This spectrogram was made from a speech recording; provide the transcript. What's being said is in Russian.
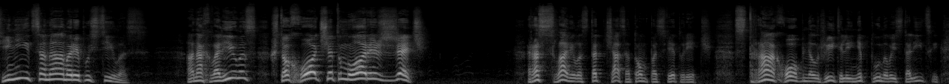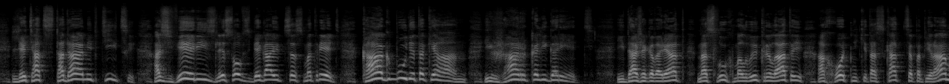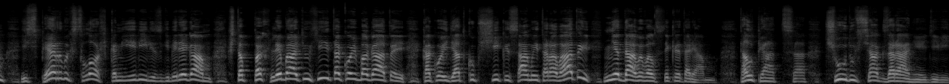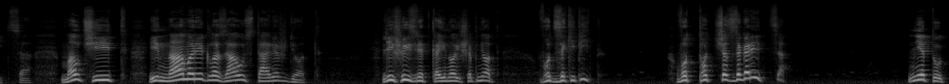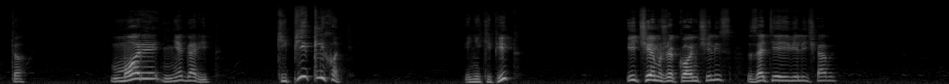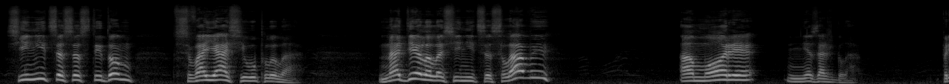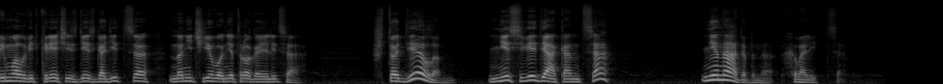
Синица на море пустилась. Она хвалилась, что хочет море сжечь. Расславилась тотчас о том по свету речь. Страх обнял жителей Нептуновой столицы. Летят стадами птицы, а звери из лесов сбегаются смотреть, как будет океан и жарко ли гореть. И даже говорят, на слух молвы крылатой, охотники таскаться по пирам и с первых с ложками явились к берегам, чтоб похлебать ухи такой богатой, какой дядкупщик и самый тароватый не давывал секретарям. Толпятся, чуду всяк заранее дивится. Молчит и на море глаза уставя ждет. Лишь изредка иной шепнет, вот закипит, вот тотчас загорится. Не тут-то. Море не горит. Кипит ли хоть? И не кипит. И чем же кончились затеи величавы? Синица со стыдом в свояси уплыла. Наделала синица славы, а море не зажгла. Примолвить к речи здесь годится, но ничего не трогая лица. Что делом, не сведя конца, не надобно хвалиться.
